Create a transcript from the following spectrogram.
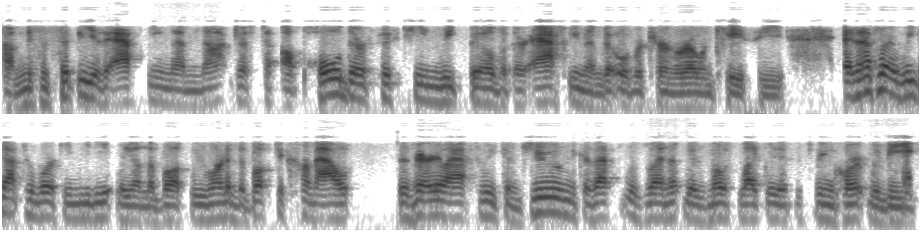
Um, Mississippi is asking them not just to uphold their 15-week bill, but they're asking them to overturn Roe and Casey. And that's why we got to work immediately on the book. We wanted the book to come out the very last week of June because that was when it was most likely that the Supreme Court would be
